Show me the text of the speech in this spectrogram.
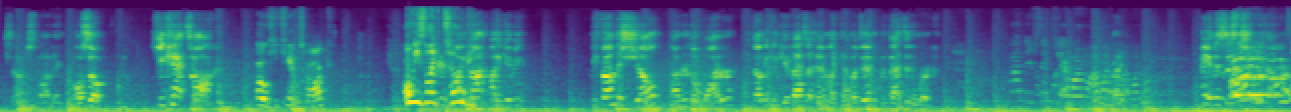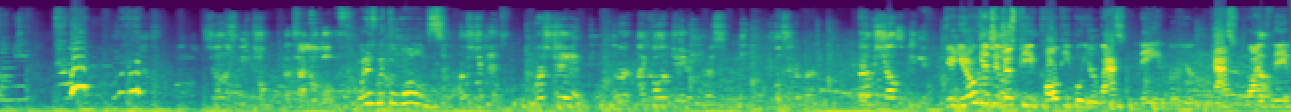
He's not responding. Also, he can't talk. Oh, he can't talk. Oh, he's like I Toby. thought by giving, we found this shell under the water. We thought we could give that to him like Emma did, but that didn't work. God, there's like, I want, I want, I want, I want. Hey, this is the shell we Arms have. on me. Shell of speech. Attack a wolf. What is with the wolves? Where's Jaden? Where's Jaden? Or I call him Jaden, Chris. He looks like a bird. The shell speaking. Dude, you don't get to just pe- call people your last name or your past live name.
